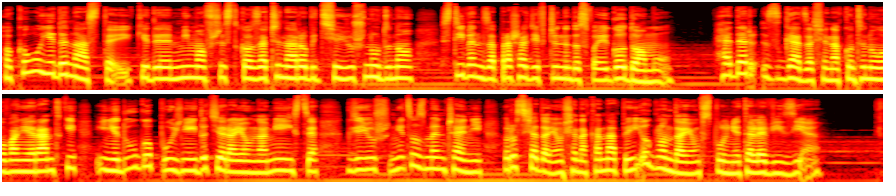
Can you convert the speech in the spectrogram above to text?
Około 11, kiedy mimo wszystko zaczyna robić się już nudno, Steven zaprasza dziewczyny do swojego domu. Heather zgadza się na kontynuowanie randki i niedługo później docierają na miejsce, gdzie już nieco zmęczeni rozsiadają się na kanapy i oglądają wspólnie telewizję.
